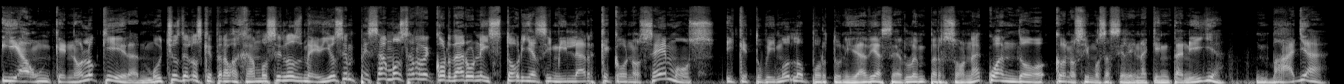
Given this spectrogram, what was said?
y aunque no lo quieran, muchos de los que trabajamos en los medios empezamos a recordar una historia similar que conocemos y que tuvimos la oportunidad de hacerlo en persona cuando conocimos a Selena Quintanilla. Vaya,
